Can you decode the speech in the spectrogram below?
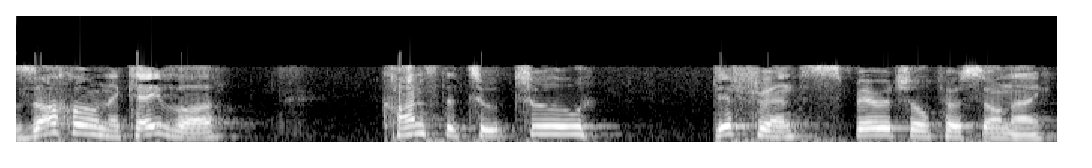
Zachor and Nekeva constitute two different spiritual personae.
